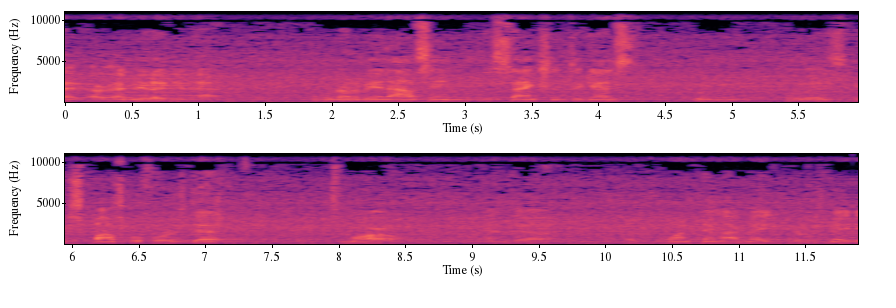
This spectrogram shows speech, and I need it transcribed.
are, are emulating that. And we're going to be announcing the sanctions against Putin, who is responsible for his death, tomorrow. And uh, one thing I made that was made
